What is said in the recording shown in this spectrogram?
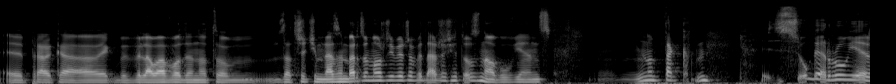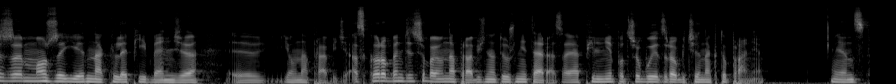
e, pralka jakby wylała wodę, no to za trzecim razem bardzo możliwe, że wydarzy się to znowu, więc no tak mm, sugeruję, że może jednak lepiej będzie y, ją naprawić. A skoro będzie trzeba ją naprawić, no to już nie teraz, a ja pilnie potrzebuję zrobić jednak to pranie. Więc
